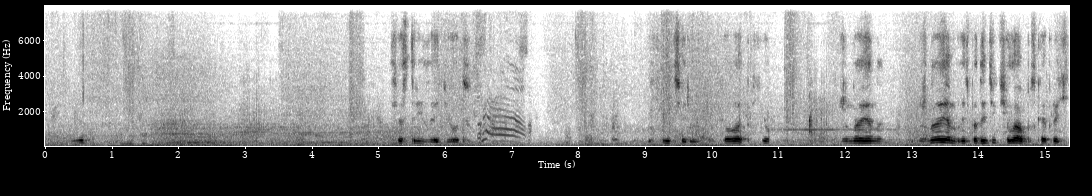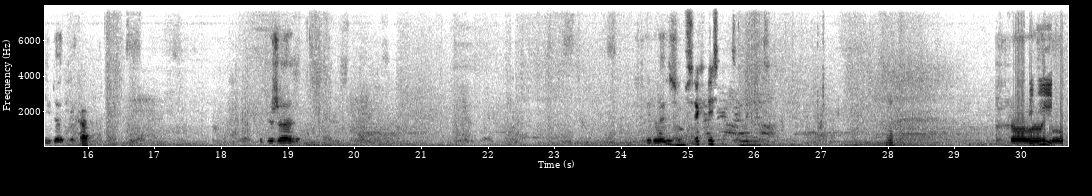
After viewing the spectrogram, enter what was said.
Сейчас три зайдет. Хитери, Калата, хил. Жена Эна. Жена Эн, блядь, подойди к хилам, пускай прохилят. Как? Побежали. Хиливайте. У всех есть или нет? Нет. Иди.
